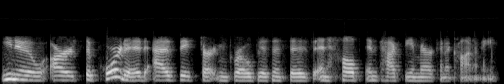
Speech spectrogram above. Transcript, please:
you know, are supported as they start and grow businesses and help impact the American economy.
